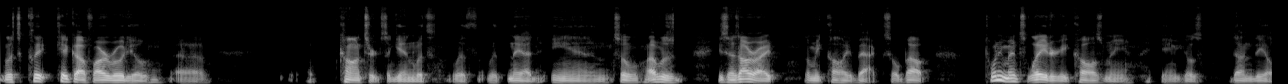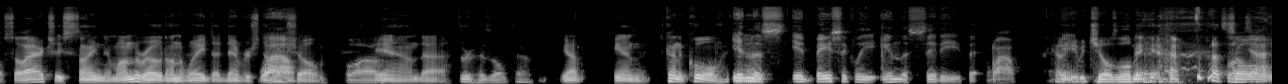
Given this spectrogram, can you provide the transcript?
let's click, kick off our rodeo uh, concerts again with with with Ned. And so I was. He says, "All right, let me call you back." So about twenty minutes later, he calls me and he goes, "Done deal." So I actually signed him on the road on the way to Denver Stock Wow. Show, Wow. and uh, Through his old town. yeah, and it's kind of cool in And, this it basically in the city that wow Kind of gave me chills a little bit. Yeah. That's So. Yeah.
